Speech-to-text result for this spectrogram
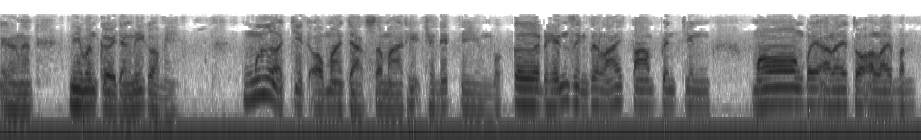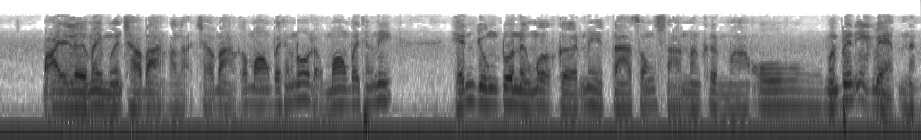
อย่างนั้น นี่มันเกิดอย่างนี้ก็มี เมื่อจิตออกมาจากสมาธิชนิดนี้บอกเกิดเห็นสิ่งทั้งหลายตามเป็นจริงมองไปอะไรต่ออะไรมันไปเลยไม่เหมือนชาวบ้านเขาละชาวบ้านเขามองไปทางโน้นหรอกมองไปทางนี้ เห็นยุงตัวหนึ่งเมื่อเกิดเมตตาสงสารมันขึ้นมา โอ้มันเป็นอีกแบบหนึ่ง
